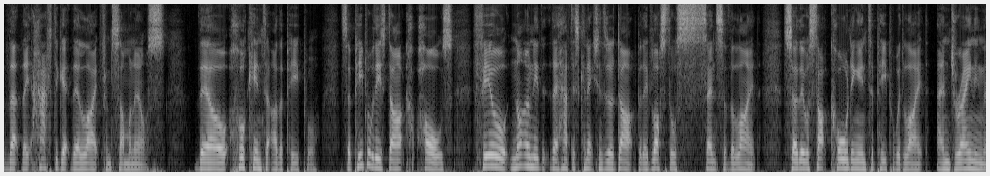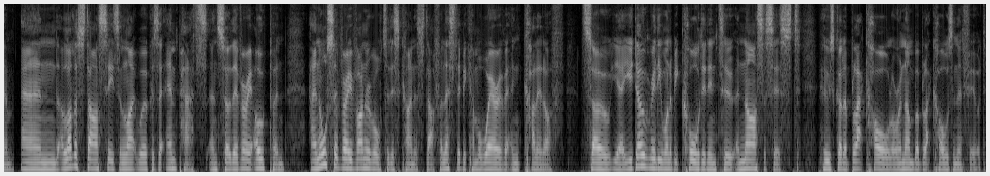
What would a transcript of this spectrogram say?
that they have to get their light from someone else they'll hook into other people. So people with these dark holes feel not only that they have this connection to the dark, but they've lost all sense of the light. So they will start cording into people with light and draining them. And a lot of star seeds and light workers are empaths, and so they're very open and also very vulnerable to this kind of stuff unless they become aware of it and cut it off. So yeah, you don't really want to be corded into a narcissist who's got a black hole or a number of black holes in their field.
